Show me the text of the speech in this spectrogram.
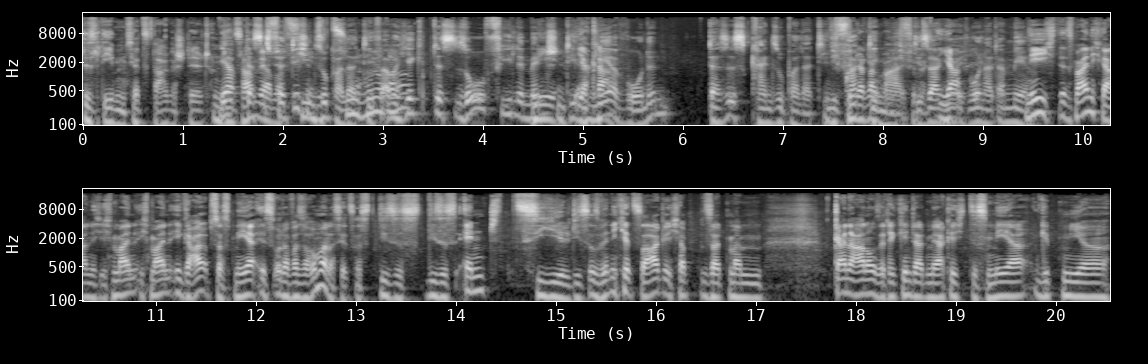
des Lebens jetzt dargestellt. Und ja, jetzt das ist für dich ein Superlativ, Zuhörer. aber hier gibt es so viele Menschen, nee, die ja, am klar. Meer wohnen, das ist kein Superlativ. Die Frag die mal. Die sagen, ja, ich wohne halt am Meer. Nee, ich, das meine ich gar nicht. Ich meine, ich meine, egal, ob es das Meer ist oder was auch immer das jetzt ist, dieses, dieses Endziel, dieses, also wenn ich jetzt sage, ich habe seit meinem, keine Ahnung, seit der Kindheit merke ich, das Meer gibt mir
